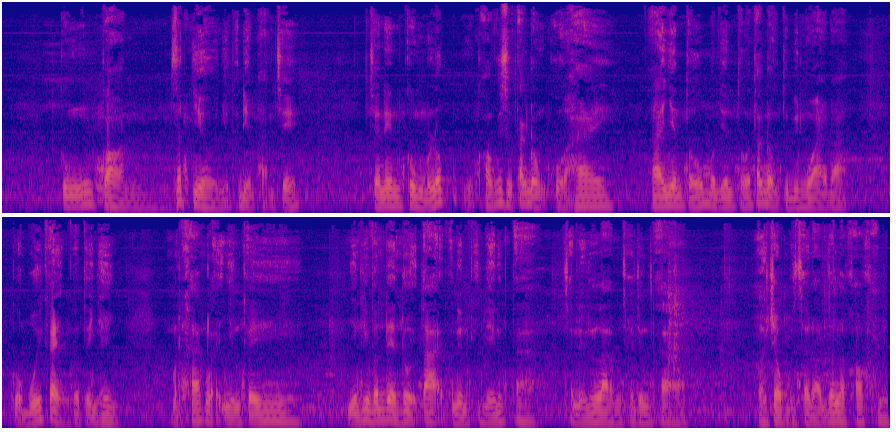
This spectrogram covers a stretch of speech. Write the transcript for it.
cũng còn rất nhiều những cái điểm hạn chế. Cho nên cùng một lúc có cái sự tác động của hai hai nhân tố, một nhân tố tác động từ bên ngoài vào của bối cảnh của tình hình, mặt khác lại những cái những cái vấn đề nội tại của nền kinh tế nước ta cho nên làm cho chúng ta ở trong một giai đoạn rất là khó khăn.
